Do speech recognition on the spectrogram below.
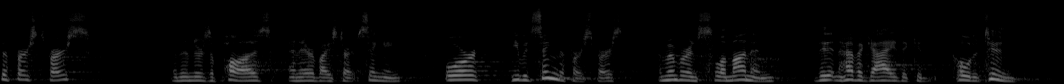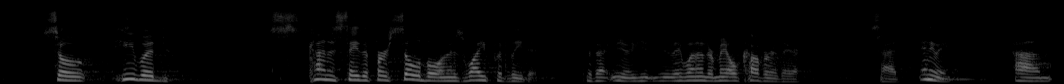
the first verse and then there's a pause, and everybody starts singing. Or he would sing the first verse. I remember in Slamannan, they didn't have a guy that could hold a tune. So he would kind of say the first syllable, and his wife would lead it. Because you know, they went under male cover there. Sad. Anyway, um,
